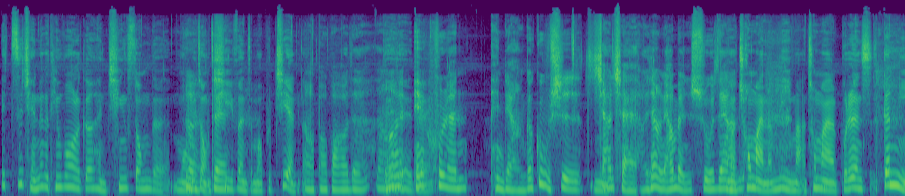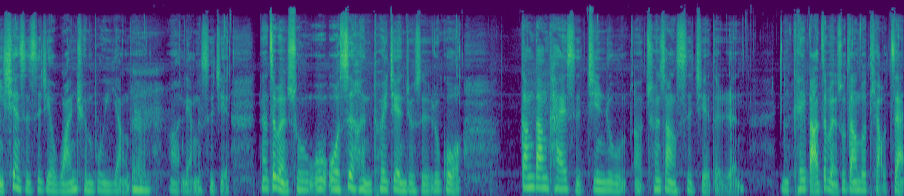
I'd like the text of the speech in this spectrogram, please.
哎，之前那个听风的歌很轻松的某一种气氛怎么不见了？啊，薄薄的，然后哎，忽然。两个故事加起来好像两本书这样，嗯、充满了密码，充满了不认识，跟你现实世界完全不一样的、嗯、啊两个世界。那这本书我我是很推荐，就是如果刚刚开始进入呃村上世界的人，你可以把这本书当做挑战，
